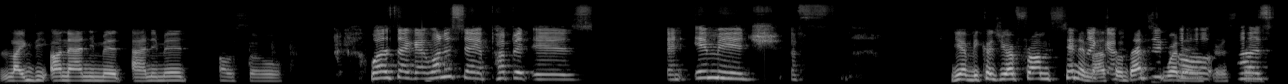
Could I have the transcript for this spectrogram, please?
like the unanimate animate also well, it's like I want to say a puppet is an image of. Yeah, because you're from cinema, like so that's physical, what. Well, it's,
